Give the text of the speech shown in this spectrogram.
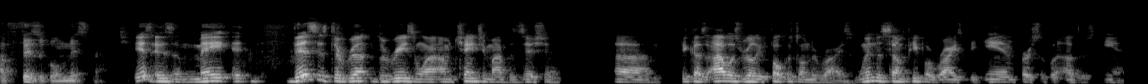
a physical mismatch. It is amazing. This is the re- the reason why I'm changing my position um, because I was really focused on the rights. When do some people rights begin versus when others end?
